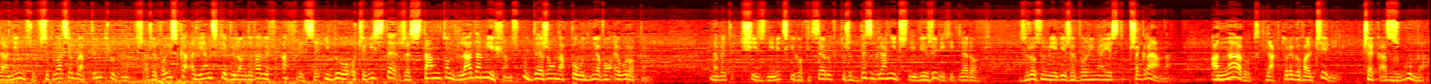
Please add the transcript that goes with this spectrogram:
Dla Niemców sytuacja była tym trudniejsza, że wojska alianckie wylądowały w Afryce i było oczywiste, że stamtąd lada miesiąc uderzą na południową Europę. Nawet ci z niemieckich oficerów, którzy bezgranicznie wierzyli Hitlerowi, zrozumieli, że wojna jest przegrana, a naród, dla którego walczyli, czeka zguba.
